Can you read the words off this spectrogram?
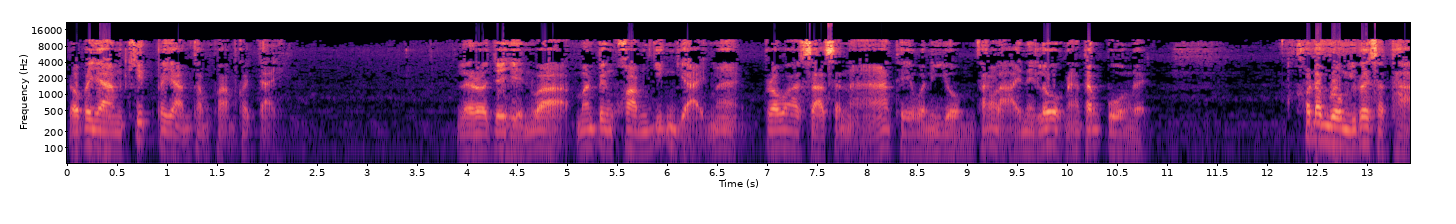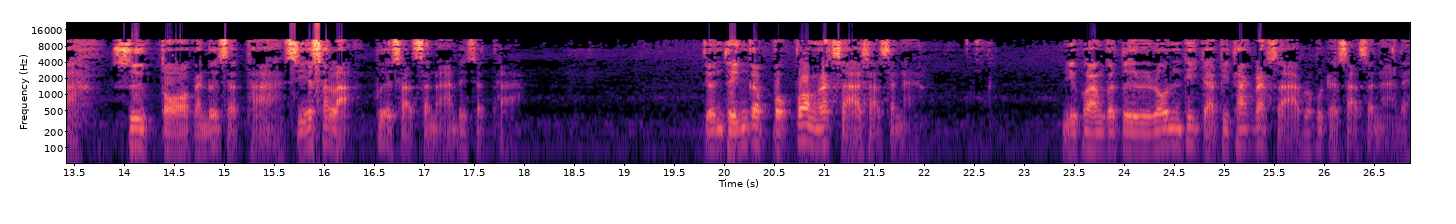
เราพยายามคิดพยายามทำความเข้าใจ แล้วเราจะเห็นว่ามันเป็นความยิ่งใหญ่มาก เพราะว่าศาสนาเทวนิยมทั้งหลายในโลกนะทั้งปวงเลยเขาดำรงอยู่ด้วยศรัทธาสืบต่อกันด้วยศรัทธา เสียสละเพื่อศาสนาด้วยศรัทธา จนถึงก็ปกป้องรักษาศาสนา มีความกระตือรือร้นที่จะพิทักษ์รักษาพระพุทธศาสนาได้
